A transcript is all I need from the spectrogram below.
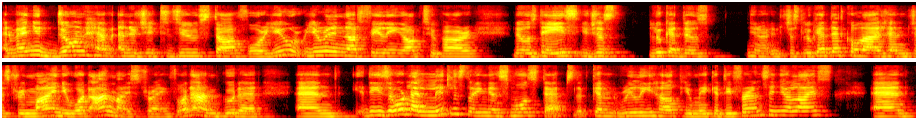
And when you don't have energy to do stuff or you you're really not feeling up to par those days, you just look at those, you know, just look at that collage and just remind you what are my strengths, what I'm good at. And these are like little things and small steps that can really help you make a difference in your life. And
